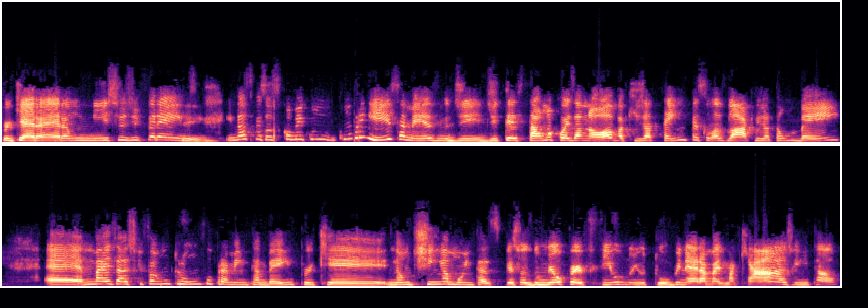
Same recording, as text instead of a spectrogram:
Porque era, era um nicho diferente. Sim. Então as pessoas ficam meio com, com preguiça mesmo de, de testar uma coisa nova, que já tem pessoas lá que já estão bem. É, mas acho que foi um trunfo para mim também, porque não tinha muitas pessoas do meu perfil no YouTube, né? Era mais maquiagem e tal.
